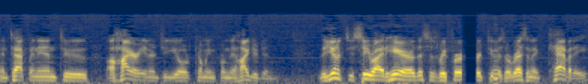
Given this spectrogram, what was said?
and tapping into a higher energy yield coming from the hydrogen. The unit you see right here, this is referred to as a resonant cavity.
